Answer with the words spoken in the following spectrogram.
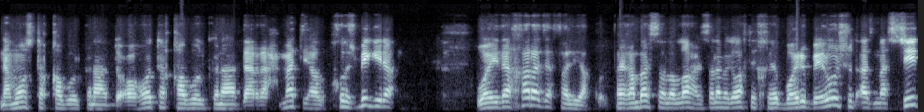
نماز تقبل کنه دعاها تقبل کنه در رحمت خودش بگیره. و اذا خرج فليقل. پیغمبر صلی الله علیه و سلم وقتی بیرون شد از مسجد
